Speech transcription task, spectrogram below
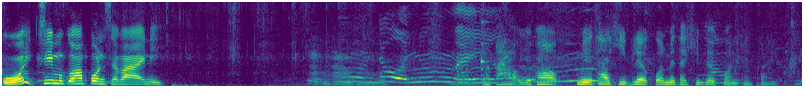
โอ้ยชิมันก็หาปนสบายนี่อย่าเผาอย่าเผาเมทาคลิปแล้วก่อนเมทาคลิปแล้วก่อนจังไปไป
